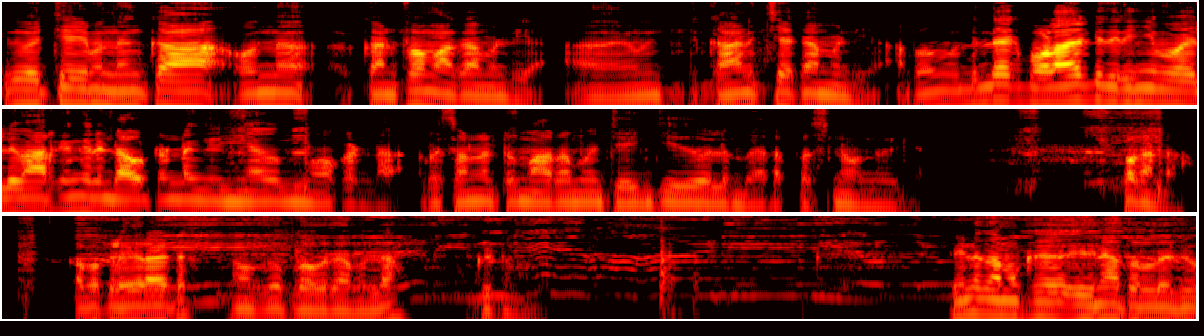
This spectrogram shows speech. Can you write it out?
ഇത് വെച്ച് കഴിയുമ്പോൾ നിങ്ങൾക്ക് ആ ഒന്ന് കൺഫേം ആക്കാൻ വേണ്ടിയാണ് കാണിച്ചേക്കാൻ വേണ്ടിയാണ് അപ്പം ഇതിന്റെ പൊളാരിറ്റി തിരിഞ്ഞു പോയാലും ആർക്കെങ്കിലും ഡൗട്ട് ഉണ്ടെങ്കിൽ ഇനി അതൊന്നും നോക്കണ്ട. റിസോണേറ്റർ മാറുമ്പോൾ ചേഞ്ച് ചെയ്ത് പോലും വേറെ പ്രശ്നമൊന്നുമില്ല. അപ്പോൾ കണ്ടോ? അപ്പോൾ ക്ലിയറായിട്ട് നമുക്ക് പ്രോഗ്രാമെല്ലാം കിട്ടുന്നു പിന്നെ നമുക്ക് ഇതിനകത്തുള്ളൊരു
